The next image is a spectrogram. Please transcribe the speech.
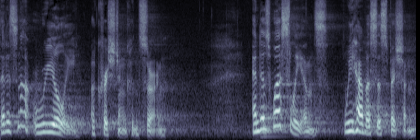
that it's not really a Christian concern. And as Wesleyans, we have a suspicion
